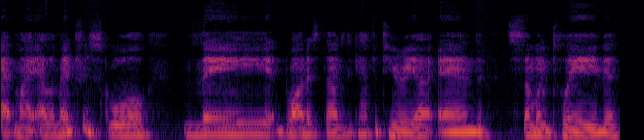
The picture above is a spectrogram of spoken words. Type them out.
at my elementary school, they brought us down to the cafeteria, and someone played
